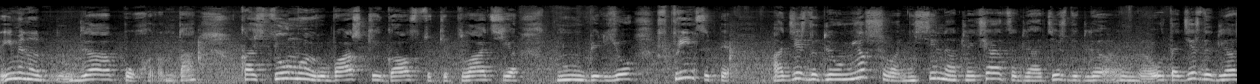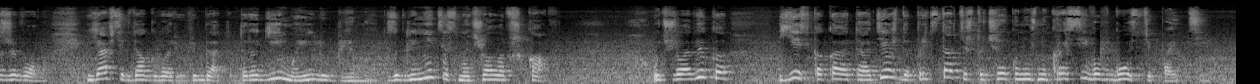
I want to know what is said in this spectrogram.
именно для похорон. Да? Костюмы, рубашки, галстуки, платья, ну, белье. В принципе, одежда для умершего не сильно отличается для одежды для, от одежды для живого. Я всегда говорю, ребята, дорогие мои любимые, загляните сначала в шкаф. У человека есть какая-то одежда, представьте, что человеку нужно красиво в гости пойти –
